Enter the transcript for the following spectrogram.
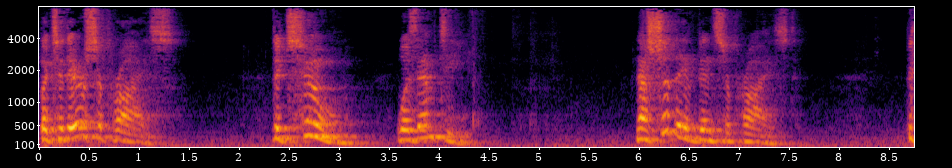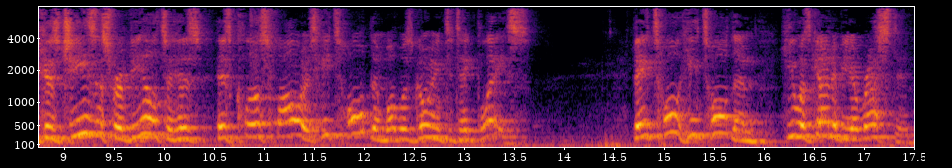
But to their surprise, the tomb was empty. Now, should they have been surprised? Because Jesus revealed to his, his close followers, he told them what was going to take place. They told, he told them he was going to be arrested.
